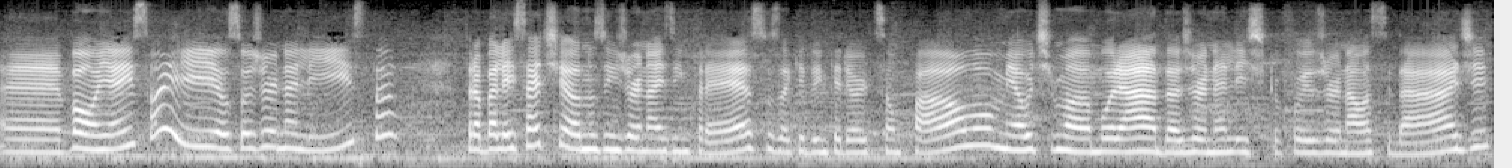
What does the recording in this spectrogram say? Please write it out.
É, bom, e é isso aí. Eu sou jornalista. Trabalhei sete anos em jornais impressos aqui do interior de São Paulo. Minha última morada jornalística foi o jornal A Cidade.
